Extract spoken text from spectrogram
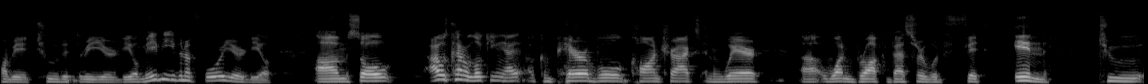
probably a two to three year deal, maybe even a four year deal. Um, so I was kind of looking at comparable contracts and where uh, one Brock Boeser would fit in to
